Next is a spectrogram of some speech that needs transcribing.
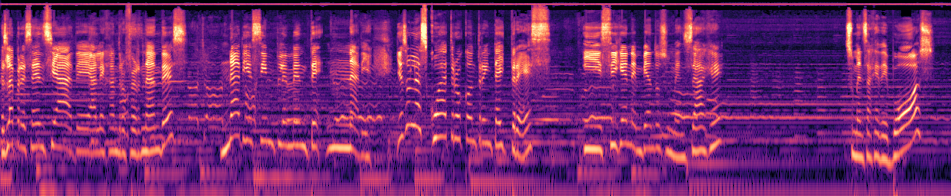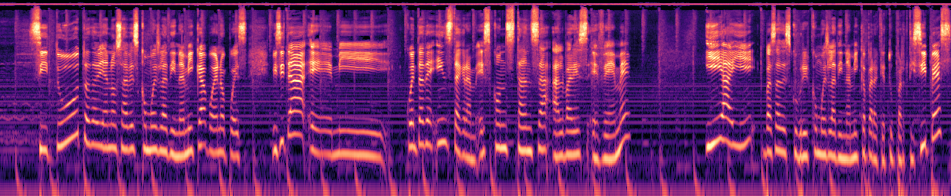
Es la presencia de Alejandro Fernández. Nadie, simplemente nadie. Ya son las 4.33 y siguen enviando su mensaje. Su mensaje de voz si tú todavía no sabes cómo es la dinámica, bueno, pues visita eh, mi cuenta de Instagram, es Constanza Álvarez FM. Y ahí vas a descubrir cómo es la dinámica para que tú participes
